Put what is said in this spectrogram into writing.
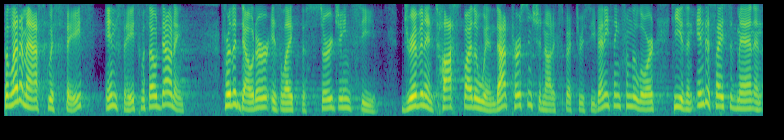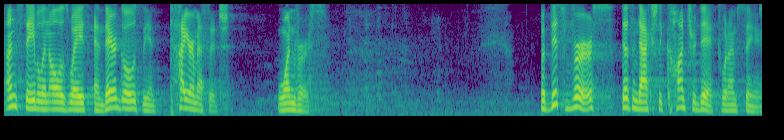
But let him ask with faith, in faith, without doubting. For the doubter is like the surging sea driven and tossed by the wind, that person should not expect to receive anything from the Lord. He is an indecisive man and unstable in all his ways. And there goes the entire message. One verse. But this verse doesn't actually contradict what I'm saying.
